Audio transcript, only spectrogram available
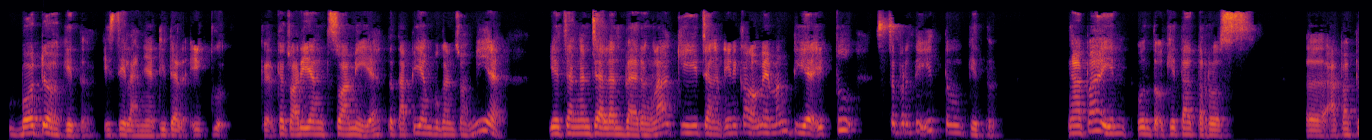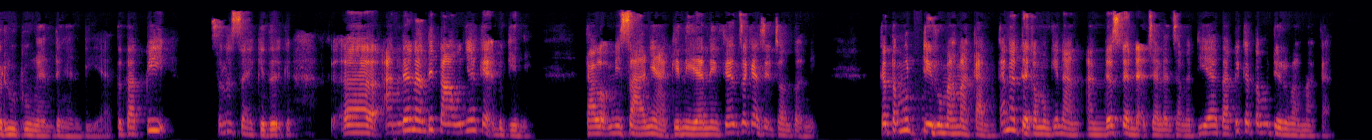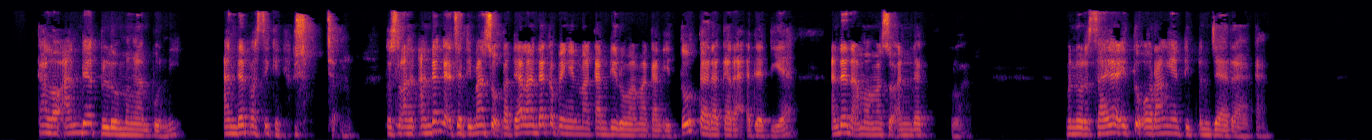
bodoh gitu istilahnya di dalam kecuali yang suami ya, tetapi yang bukan suami ya ya jangan jalan bareng lagi, jangan ini kalau memang dia itu seperti itu gitu. Ngapain untuk kita terus uh, apa berhubungan dengan dia? Tetapi selesai gitu. Uh, Anda nanti tahunya kayak begini. Kalau misalnya gini ya nih, saya kasih contoh nih. Ketemu di rumah makan, kan ada kemungkinan Anda sudah tidak jalan sama dia, tapi ketemu di rumah makan. Kalau Anda belum mengampuni, Anda pasti gini, terus Anda nggak jadi masuk, padahal Anda kepengen makan di rumah makan itu gara-gara ada dia, Anda nggak mau masuk, Anda keluar. Menurut saya itu orang yang dipenjarakan.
